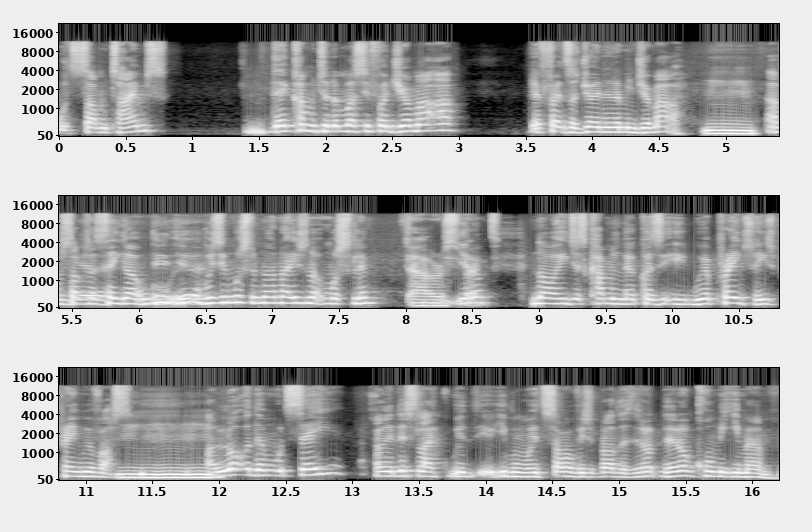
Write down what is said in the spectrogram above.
would sometimes they're coming to the masjid for jama'ah. Their friends are joining them in jama'ah. I'm sometimes Yeah, saying, oh, indeed, yeah. "Was he Muslim? No, no, he's not Muslim." Our You know? No, he's just coming because we're praying, so he's praying with us. A lot of them would say, I mean, it's like with even with some of his brothers, they don't, they don't call me Imam.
